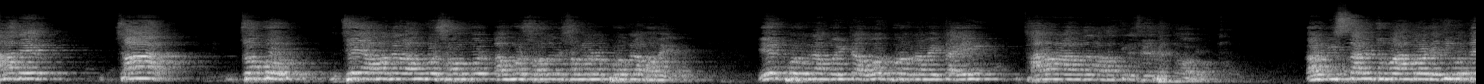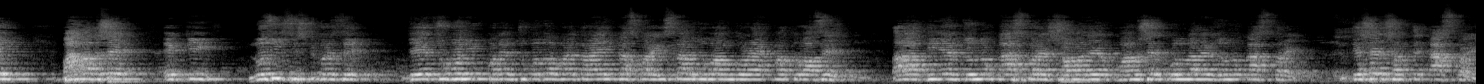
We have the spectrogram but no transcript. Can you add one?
আমাদের চার যখন যে আমাদের অঙ্গ সংগঠন, অঙ্গ সহযোগী সংগঠনের প্রোগ্রাম হবে, এর প্রোগ্রাম ওইটা, ওর প্রোগ্রাম এইটা এই ধারণা আমাদের মাথা থেকে ছেড়ে ফেলতে হবে। কারণ ইসলামী যুব আন্দোলন ইতিমধ্যেই বাংলাদেশে একটি নজির সৃষ্টি করেছে যে যুবলীগ করেন যুবদল করে তারা এই কাজ করে। ইসলামী যুব আন্দোলন একমাত্র আছে। তারা দিনের জন্য কাজ করে, সমাজের, মানুষের কল্যাণের জন্য কাজ করে, দেশের স্বার্থে কাজ করে।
